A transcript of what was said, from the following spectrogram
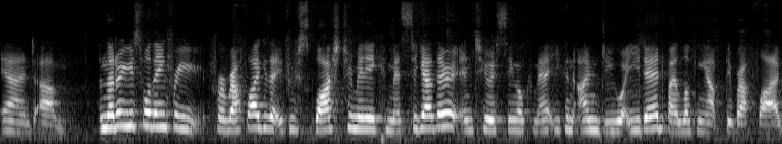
And um, another useful thing for, you, for reflog is that if you squash too many commits together into a single commit, you can undo what you did by looking up the reflog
